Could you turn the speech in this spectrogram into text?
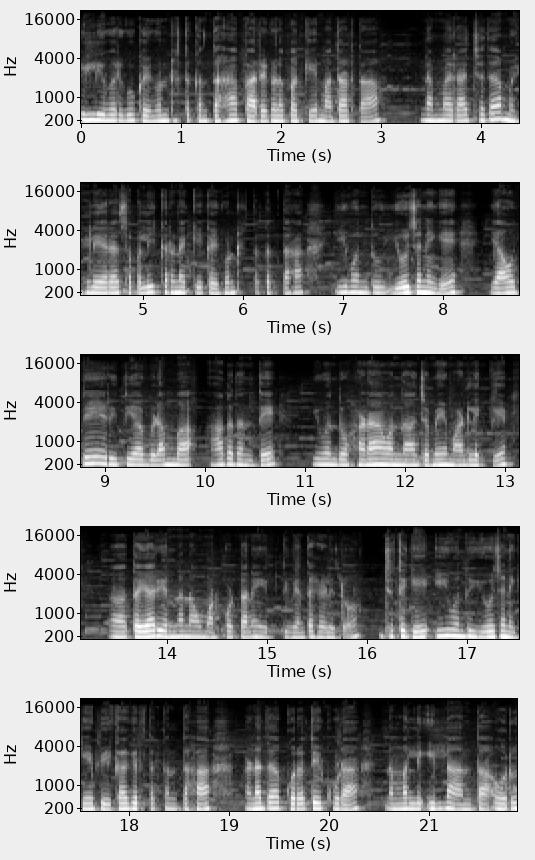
ಇಲ್ಲಿವರೆಗೂ ಕೈಗೊಂಡಿರ್ತಕ್ಕಂತಹ ಕಾರ್ಯಗಳ ಬಗ್ಗೆ ಮಾತಾಡ್ತಾ, ನಮ್ಮ ರಾಜ್ಯದ ಮಹಿಳೆಯರ ಸಬಲೀಕರಣಕ್ಕೆ ಕೈಗೊಂಡಿರ್ತಕ್ಕಂತಹ ಈ ಒಂದು ಯೋಜನೆಗೆ ಯಾವುದೇ ರೀತಿಯ ವಿಳಂಬ ಆಗದಂತೆ ಈ ಒಂದು ಹಣವನ್ನು ಜಮೆ ಮಾಡಲಿಕ್ಕೆ ತಯಾರಿಯನ್ನು ನಾವು ಮಾಡ್ಕೊಳ್ತಾನೆ ಇರ್ತೀವಿ ಅಂತ ಹೇಳಿದರು. ಜೊತೆಗೆ ಈ ಒಂದು ಯೋಜನೆಗೆ ಬೇಕಾಗಿರ್ತಕ್ಕಂತಹ ಹಣದ ಕೊರತೆ ಕೂಡ ನಮ್ಮಲ್ಲಿ ಇಲ್ಲ ಅಂತ ಅವರು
